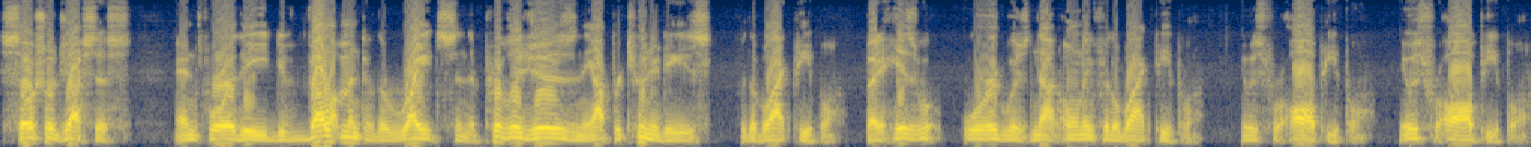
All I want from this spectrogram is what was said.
social justice and for the development of the rights and the privileges and the opportunities for the black people. But his word was not only for the black people, it was for all people. It was for all people.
